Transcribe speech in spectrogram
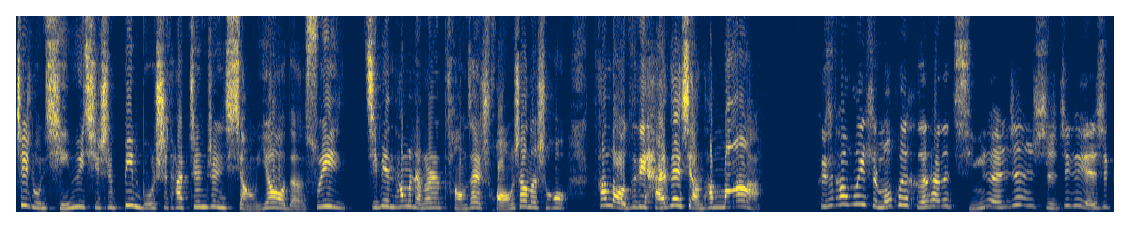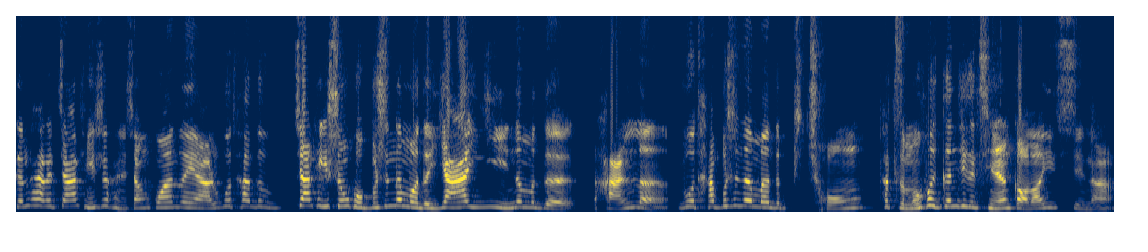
这种情欲其实并不是他真正想要的，所以即便他们两个人躺在床上的时候，他脑子里还在想他妈。可是他为什么会和他的情人认识？这个也是跟他的家庭是很相关的呀。如果他的家庭生活不是那么的压抑，那么的寒冷，如果他不是那么的穷，他怎么会跟这个情人搞到一起呢？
